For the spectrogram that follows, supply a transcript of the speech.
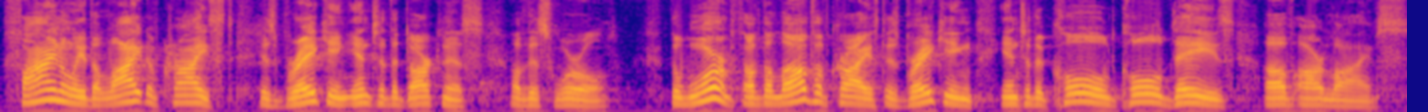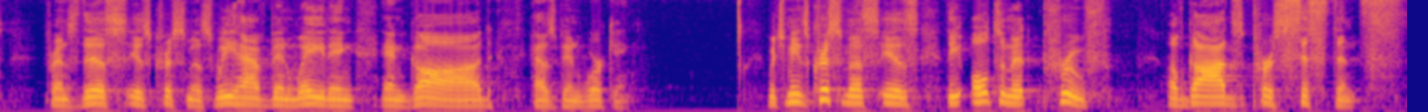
Finally, the light of Christ is breaking into the darkness of this world. The warmth of the love of Christ is breaking into the cold, cold days of our lives. Friends, this is Christmas. We have been waiting, and God has been working. Which means Christmas is the ultimate proof of God's persistence,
